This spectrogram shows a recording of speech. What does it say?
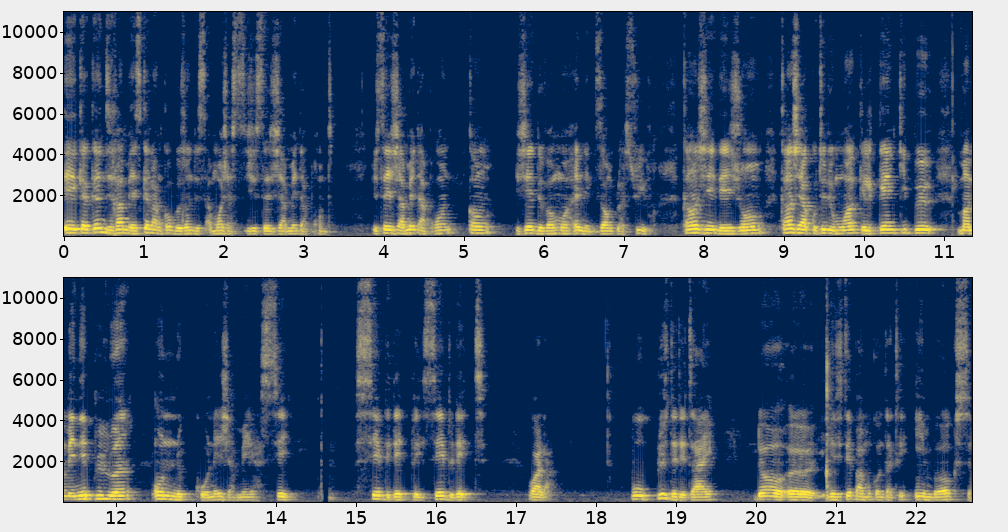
Et quelqu'un dira, mais est-ce qu'elle a encore besoin de ça? Moi, je ne sais jamais d'apprendre. Je ne sais jamais d'apprendre quand j'ai devant moi un exemple à suivre. Quand j'ai des gens, quand j'ai à côté de moi quelqu'un qui peut m'amener plus loin, on ne connaît jamais assez. Save the date, please. Save the date. Voilà. Pour plus de détails, donc, euh, n'hésitez pas à me contacter inbox.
